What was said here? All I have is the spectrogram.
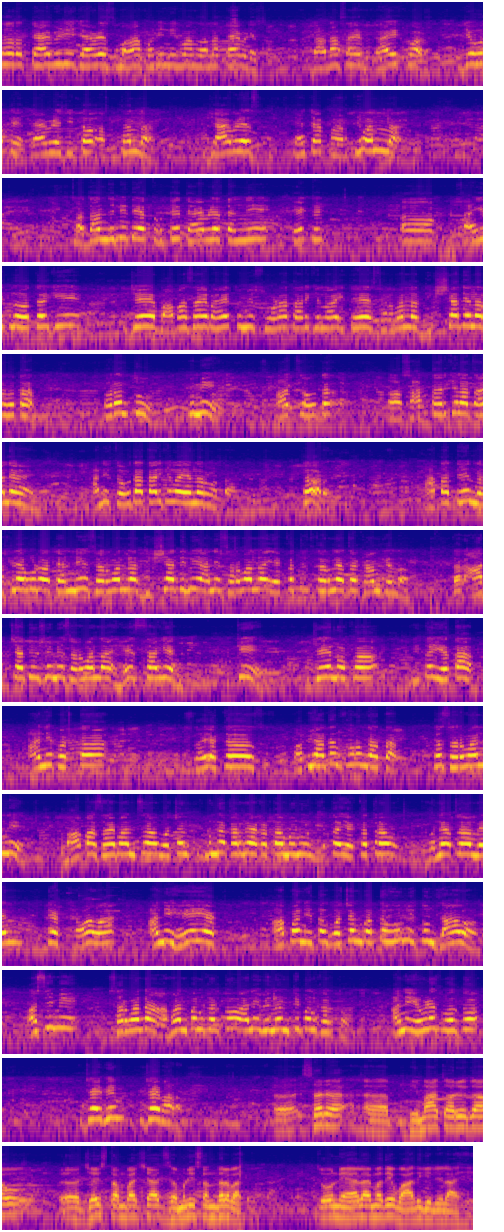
तर त्यावेळी ज्यावेळेस महापरिनिर्माण झालं त्यावेळेस दादासाहेब गायकवाड जे होते त्यावेळेस इथं असताना ज्यावेळेस त्यांच्या पार्थिवांना श्रद्धांजली देत होते त्यावेळेस त्यांनी एक सांगितलं होतं की जे बाबासाहेब आहे तुम्ही सोळा तारखेला इथे सर्वांना दीक्षा देणार होतात. परंतु तुम्ही आज चौदा सात तारखेलाच आले आहे आणि चौदा तारखेला येणार होता. तर आता ते नसल्यामुळं त्यांनी सर्वांना दीक्षा दिली आणि सर्वांना एकत्रित करण्याचं काम केलं. तर आजच्या दिवशी मी सर्वांना हेच सांगेन की जे लोक इथं येतात आणि फक्त एक अभिवादन करून जातात तर सर्वांनी बाबासाहेबांचं वचन पूर्ण करण्याकरता म्हणून इथं एकत्र होण्याचा मेन ते ठेवावा आणि हे एक आपण इथं वचनबद्ध होऊन इथून जावं. अशी मी सर्वांना आव्हान पण करतो आणि विनंती पण करतो. आणि एवढंच बोलतो जय भीम जय भारत. सर भीमा कोरेगाव जयस्तंभाच्या जमणी संदर्भात जो न्यायालयामध्ये वाद गेलेला आहे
